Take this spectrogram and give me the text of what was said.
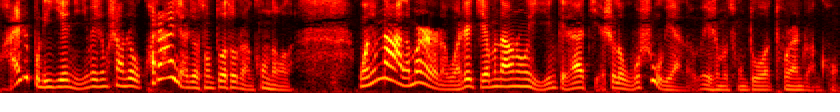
还是不理解你，你为什么上周咔嚓一下就从多头转空头了？我就纳了闷儿了，我这节目当中已经给大家解释了无数遍了，为什么从多突然转空？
